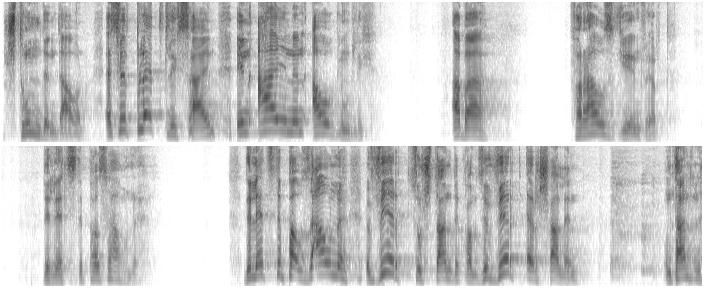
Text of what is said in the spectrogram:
Stunden dauern. Es wird plötzlich sein, in einem Augenblick. Aber vorausgehen wird die letzte Posaune. Die letzte Posaune wird zustande kommen, sie wird erschallen. Und dann,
